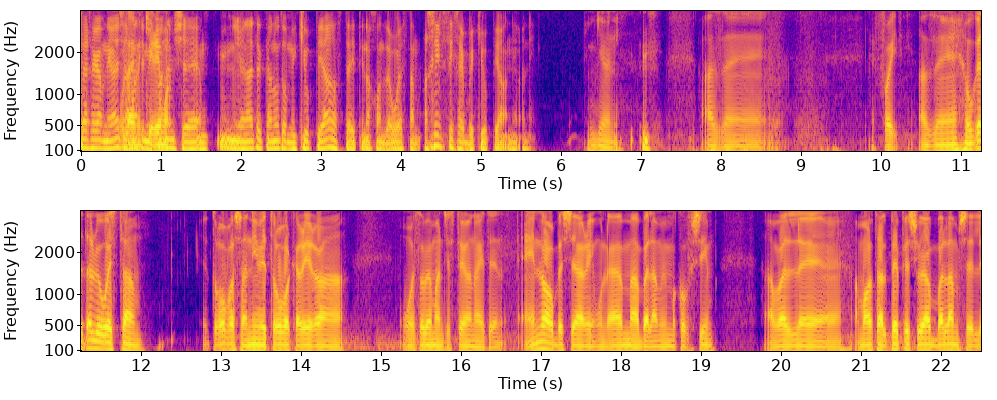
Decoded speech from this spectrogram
דרך אגב, נראה לי שאמרתי מקודם שיונייטד קנו אותו מ-QPR, אז טעיתי נכון, זה ווסטהאם. אחיו שיחק ב-QPR נראה לי. הגיוני. אז אה, איפה הייתי? אז אה, הוא גדל בווסטהאם. את רוב השנים ואת רוב הקריירה הוא עשה במנצ'סטר יונייטד. אין לו הרבה שערים, הוא לא היה מהבלמים הכובשים. אבל אה, אמרת על פפה שהוא היה בלם של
